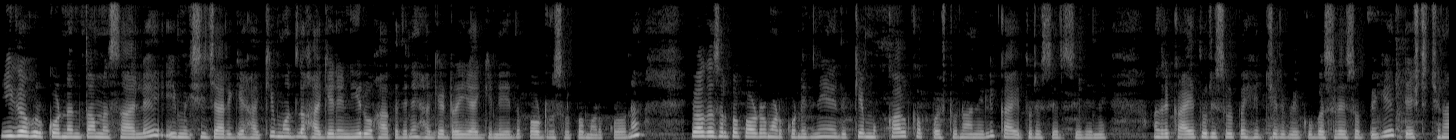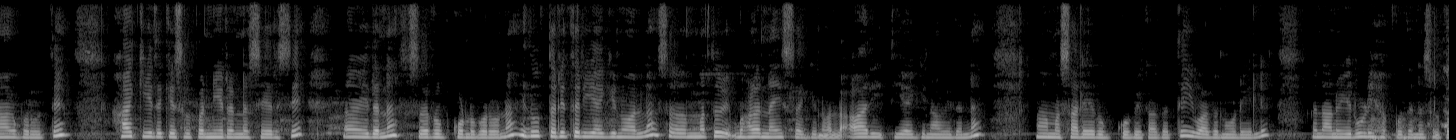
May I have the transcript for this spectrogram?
ಈಗ ಹುರ್ಕೊಂಡಂಥ ಮಸಾಲೆ ಈ ಮಿಕ್ಸಿ ಜಾರಿಗೆ ಹಾಕಿ ಮೊದಲು ಹಾಗೇ ನೀರು ಹಾಕದೇ ಹಾಗೆ ಡ್ರೈ ಆಗಿನೇ ಇದು ಪೌಡ್ರ್ ಸ್ವಲ್ಪ ಮಾಡ್ಕೊಳ್ಳೋಣ. ಇವಾಗ ಸ್ವಲ್ಪ ಪೌಡ್ರ್ ಮಾಡ್ಕೊಂಡಿದ್ದೀನಿ. ಇದಕ್ಕೆ ಮುಕ್ಕಾಲು ಕಪ್ಪಷ್ಟು ನಾನಿಲ್ಲಿ ಕಾಯಿ ತುರಿ ಸೇರಿಸಿದ್ದೀನಿ. ಅಂದರೆ ಕಾಯಿ ತುರಿ ಸ್ವಲ್ಪ ಹೆಚ್ಚಿರಬೇಕು, ಬಸಳೆ ಸೊಪ್ಪಿಗೆ ಟೇಸ್ಟ್ ಚೆನ್ನಾಗಿ ಬರುತ್ತೆ. ಹಾಕಿ ಇದಕ್ಕೆ ಸ್ವಲ್ಪ ನೀರನ್ನು ಸೇರಿಸಿ ಇದನ್ನು ಸ, ರುಬ್ಕೊಂಡು ಬರೋಣ. ಇದು ತರಿ ತರಿಯಾಗಿಯೂ ಅಲ್ಲ, ಸ, ಮತ್ತು ಬಹಳ ನೈಸಾಗಿಯೂ ಅಲ್ಲ. ಆ ರೀತಿಯಾಗಿ ನಾವು ಇದನ್ನು ಮಸಾಲೆ ರುಬ್ಕೋಬೇಕಾಗತ್ತೆ. ಇವಾಗ ನೋಡಿ ಇಲ್ಲಿ, ನಾನು ಈರುಳ್ಳಿ ಹಾಕೋದನ್ನು ಸ್ವಲ್ಪ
